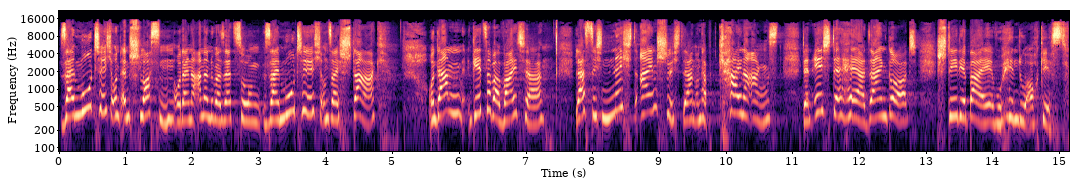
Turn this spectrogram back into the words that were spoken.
sei mutig und entschlossen oder in einer anderen Übersetzung, sei mutig und sei stark. Und dann geht's aber weiter. Lass dich nicht einschüchtern und hab keine Angst, denn ich, der Herr, dein Gott, stehe dir bei, wohin du auch gehst.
